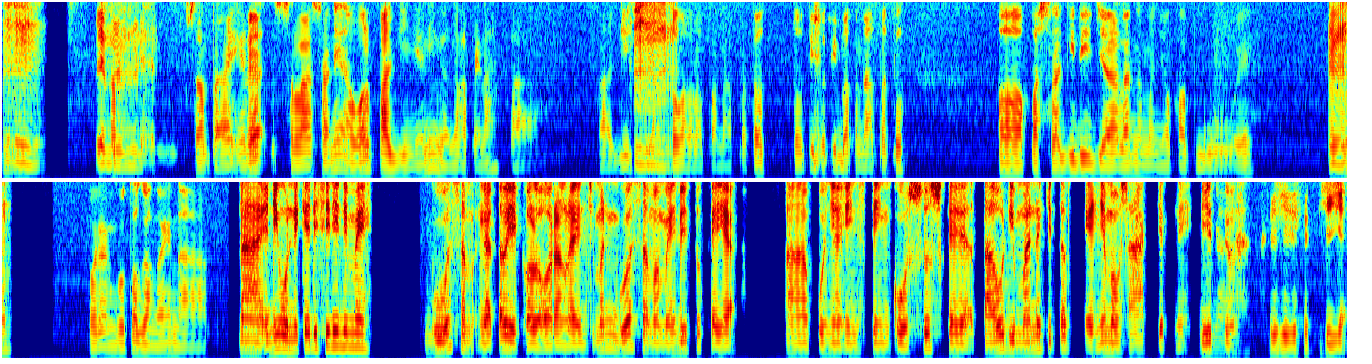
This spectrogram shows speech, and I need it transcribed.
Mm -hmm. Benar. Sampai akhirnya Selasa nih awal paginya nih nggak ngerapain apa pagi siang hmm. tuh gak kenapa-napa tuh tuh tiba-tiba kenapa tuh uh, pas lagi di jalan sama nyokap gue hmm. badan gue tuh agak gak enak nah ini uniknya di sini nih meh gue sama nggak tahu ya kalau orang lain cuman gue sama Mehdi tuh kayak uh, punya insting khusus kayak tahu di mana kita kayaknya mau sakit nih gitu nah, iya, iya.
